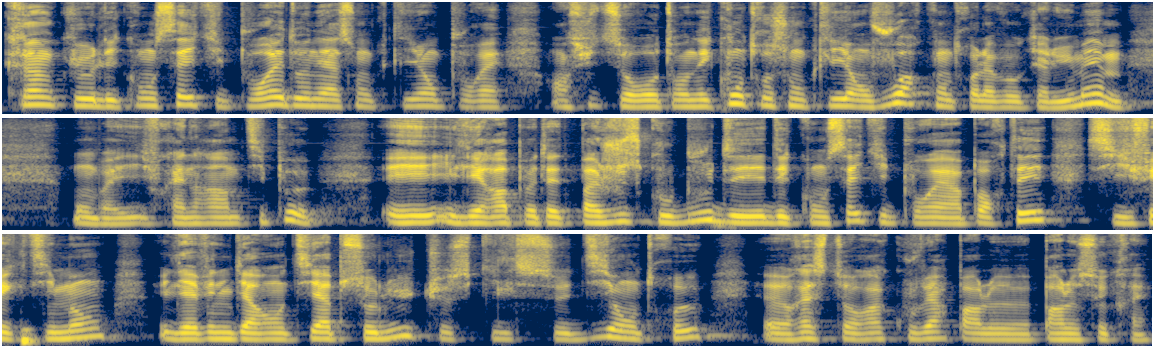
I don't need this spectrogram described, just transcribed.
craint que les conseils qu'il pourrait donner à son client pourraient ensuite se retourner contre son client, voire contre l'avocat lui-même, bon bah il freinera un petit peu. Et il ira peut-être pas jusqu'au bout des, des conseils qu'il pourrait apporter si effectivement il y avait une garantie absolue que ce qu'il se dit entre eux euh, restera couvert par le, par le secret.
